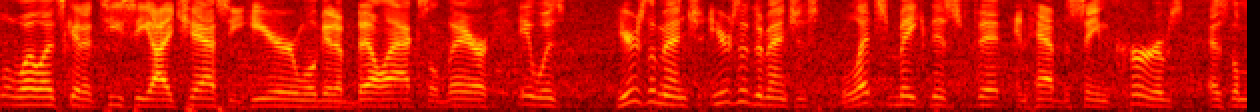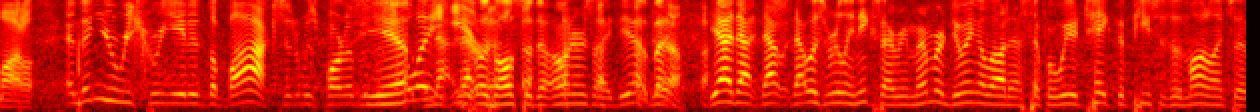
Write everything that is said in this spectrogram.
well, let's get a TCI chassis here, and we'll get a bell axle there. It was Here's the men- here's the dimensions. Let's make this fit and have the same curves as the model. And then you recreated the box, and it was part of the Yeah, display and that, here. that was also the owner's idea. But Yeah. yeah, that, that that was really neat because I remember doing a lot of that stuff where we would take the pieces of the model, and it's a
